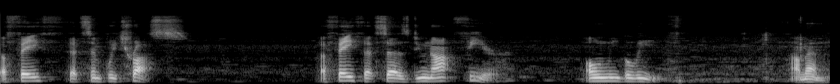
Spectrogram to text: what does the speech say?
A faith that simply trusts. A faith that says, Do not fear, only believe. Amen.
